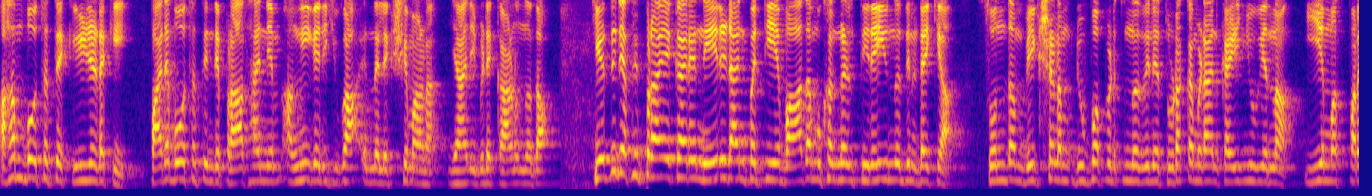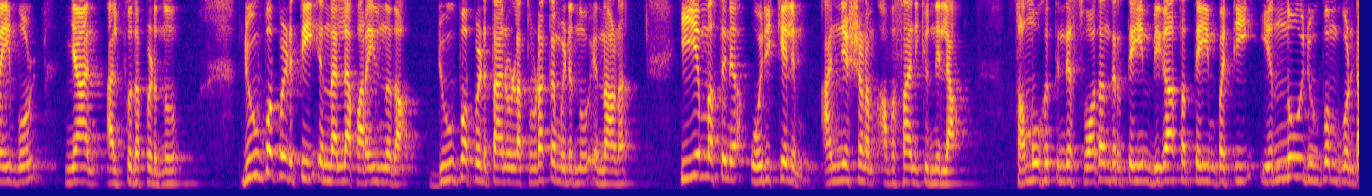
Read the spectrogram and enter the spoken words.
അഹംബോധത്തെ കീഴടക്കി പരബോധത്തിന്റെ പ്രാധാന്യം അംഗീകരിക്കുക എന്ന ലക്ഷ്യമാണ് ഞാനിവിടെ കാണുന്നത്. എതിരഭിപ്രായക്കാരെ നേരിടാൻ പറ്റിയ വാദമുഖങ്ങൾ തിരയുന്നതിനിടയ്ക്ക് സ്വന്തം വീക്ഷണം രൂപപ്പെടുത്തുന്നതിന് തുടക്കമിടാൻ കഴിഞ്ഞു എന്ന ഇ എം എസ് പറയുമ്പോൾ ഞാൻ അത്ഭുതപ്പെടുന്നു. രൂപപ്പെടുത്തി എന്നല്ല പറയുന്നത് രൂപപ്പെടുത്താനുള്ള തുടക്കമിടുന്നു എന്നാണ്. ഇ എം എസിന് ഒരിക്കലും അന്വേഷണം അവസാനിക്കുന്നില്ല. സമൂഹത്തിന്റെ സ്വാതന്ത്ര്യത്തെയും വികാസത്തെയും പറ്റി എന്നോ രൂപം കൊണ്ട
